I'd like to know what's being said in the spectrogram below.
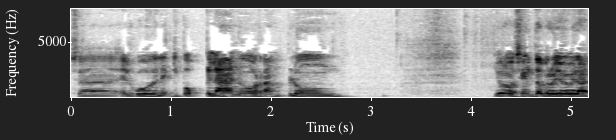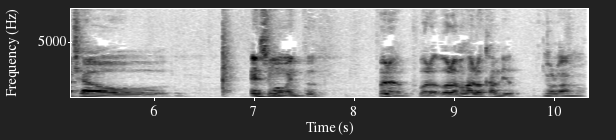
O sea, el juego del equipo plano, ramplón... Yo lo siento, pero yo lo hubiera echado en su momento. Bueno, vol- volvamos a los cambios. Volvamos.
